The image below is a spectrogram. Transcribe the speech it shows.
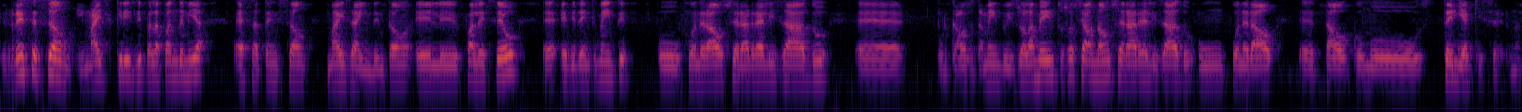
recessão e mais crise pela pandemia, essa tensão mais ainda. Então, ele faleceu. Eh, evidentemente, o funeral será realizado eh, por causa também do isolamento social, não será realizado um funeral eh, tal como teria que ser, né?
